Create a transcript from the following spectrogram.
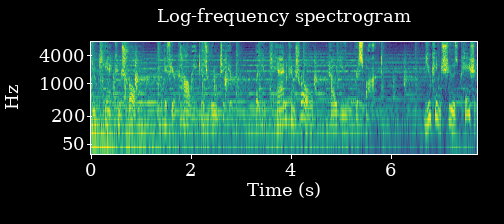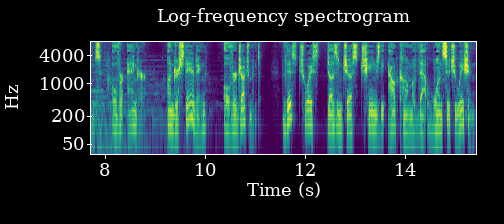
you can't control if your colleague is rude to you, but you can control how you respond. You can choose patience over anger, understanding over judgment. This choice doesn't just change the outcome of that one situation,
